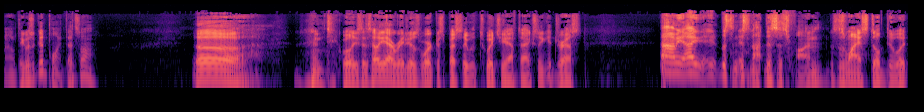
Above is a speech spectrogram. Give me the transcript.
I don't think it was a good point. That's all. Uh, and Dick Willie says, "Hell yeah, radios work, especially with Twitch. You have to actually get dressed." I mean, I listen. It's not. This is fun. This is why I still do it.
